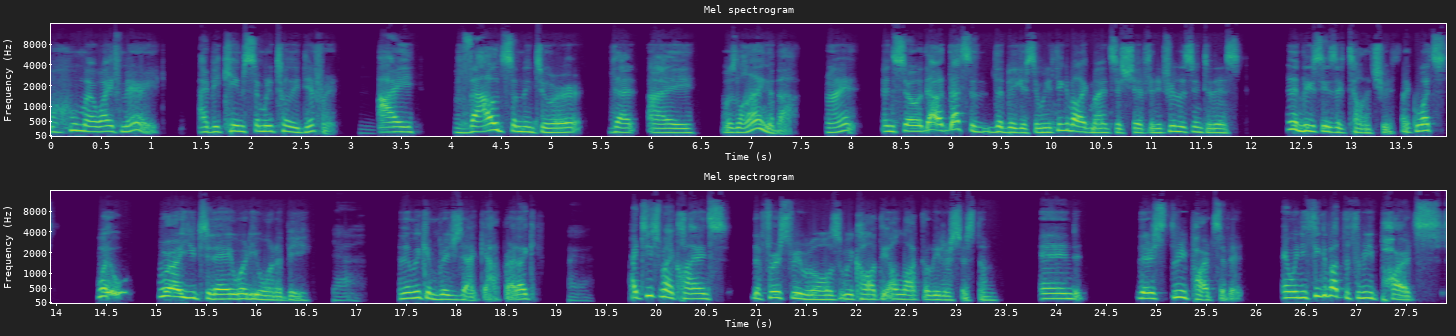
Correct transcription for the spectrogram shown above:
who my wife married. I became somebody totally different. Hmm. I vowed something to her that I was lying about. Right. And so that, that's the, the biggest thing. When you think about like mindset shift, and if you're listening to this, the biggest thing is like tell the truth. Like what's, what, where are you today? Where do you want to be? Yeah. And then we can bridge that gap, right? Like oh, yeah. I teach my clients the first three rules. We call it the unlock the leader system. And there's three parts of it. And when you think about the three parts,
